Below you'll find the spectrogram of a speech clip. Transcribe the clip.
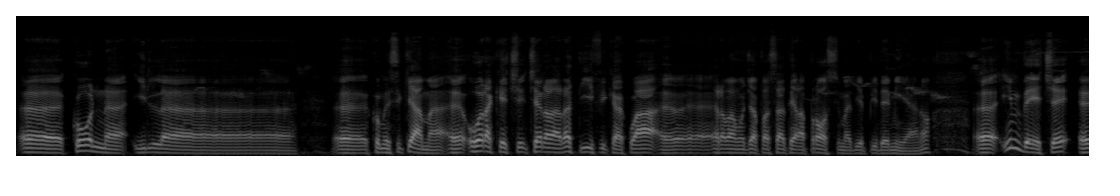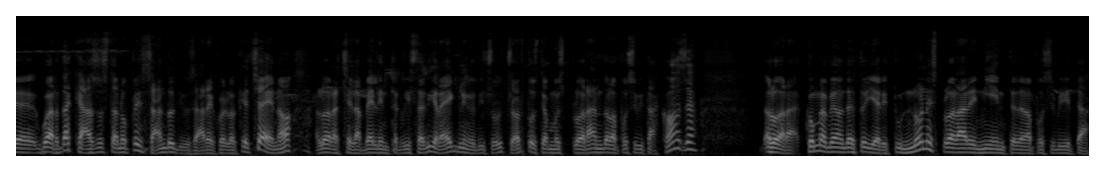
uh, con il... Uh, eh, come si chiama? Eh, ora che c'era la ratifica, qua eh, eravamo già passati alla prossima di epidemia, no? Eh, invece, eh, guarda caso, stanno pensando di usare quello che c'è, no? Allora c'è la bella intervista di Regling, dice, oh, certo, stiamo esplorando la possibilità. Cosa? Allora, come abbiamo detto ieri, tu non esplorare niente della possibilità.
